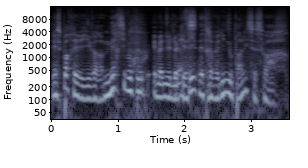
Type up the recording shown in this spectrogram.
L'espoir fait vivre. Merci beaucoup, Emmanuel. Lequès, d'être venu nous parler ce soir.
